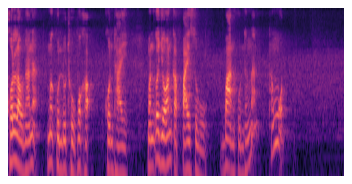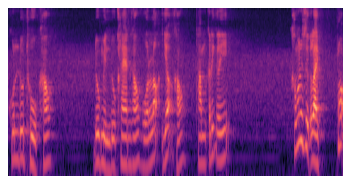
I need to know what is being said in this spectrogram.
คนเหล่านั้นอะเมื่อคุณดูถูกพวกเขาคนไทย มันก็ย้อนกลับไปสู่บ้านคุณทั้งนั้น ทั้งหมด คุณดูถูกเขา ดูหมิ่นดูแคลนเขาหัวเราะเยาะเขาทำกริกกริเขาไม่รู้สึกอะไร เพราะ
